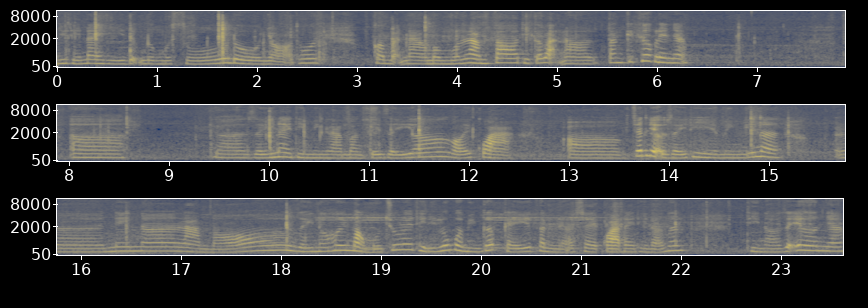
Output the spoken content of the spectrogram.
như thế này thì đựng được một số đồ nhỏ thôi. Còn bạn nào mà muốn làm to thì các bạn uh, tăng kích thước lên nha à, ờ, à, ờ, Giấy này thì mình làm bằng cái giấy uh, gói quà. À, Chất liệu giấy thì mình nghĩ là À, nên làm nó giấy nó hơi mỏng một chút đấy thì đến lúc mà mình gấp cái phần xòe quạt này thì nó rất thì nó dễ hơn nha.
